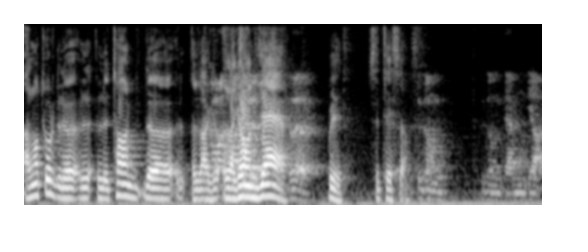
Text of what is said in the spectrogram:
alentour de le, temps de la, Grande Guerre. Oui, c'était ça. Seconde Guerre mondiale.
